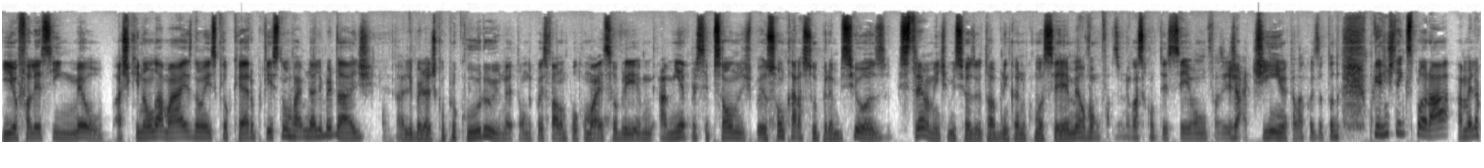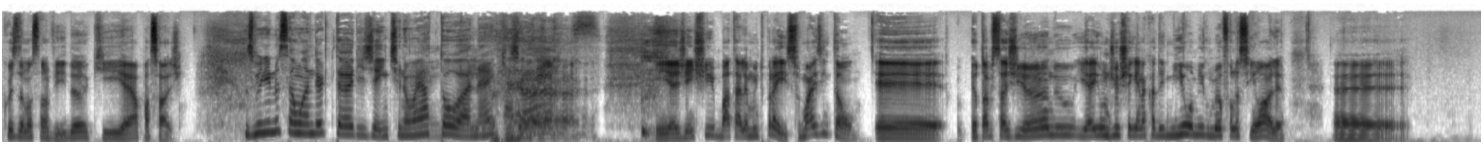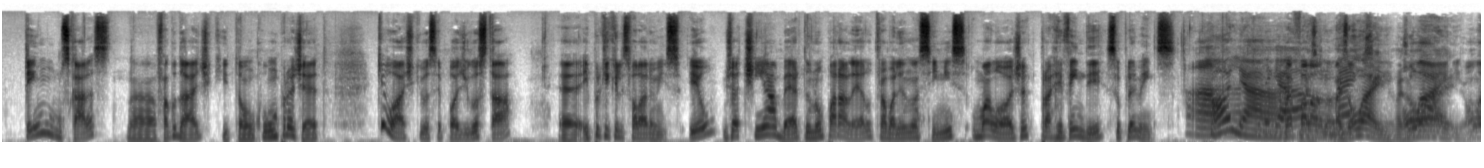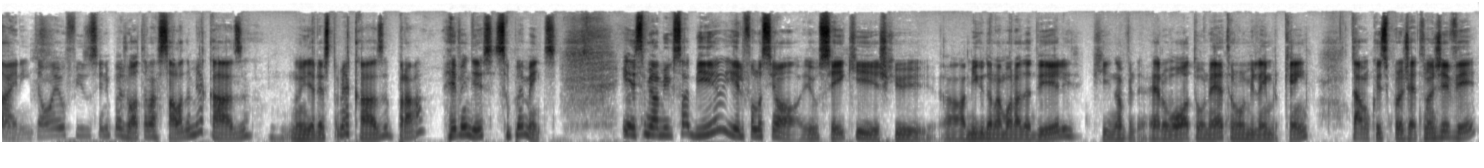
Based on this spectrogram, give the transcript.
e eu falei assim, meu, acho que não dá mais, não é isso que eu quero, porque isso não vai me dar liberdade, a liberdade que eu procuro, e o Netão depois fala um pouco mais sobre a minha percepção, tipo, eu sou um cara super ambicioso, extremamente ambicioso, eu tava brincando com você, meu, vamos fazer o negócio acontecer, vamos fazer jatinho, aquela coisa toda, porque a gente tem que explorar a melhor coisa da nossa vida, que é a passagem. Os meninos são under 30, gente, não é à Ai, toa, né? Já- parabéns. E a gente batalha muito pra isso. Mas então, é, eu tava estagiando e aí um dia eu cheguei na academia e um amigo meu falou assim: olha, é, tem uns caras na faculdade que estão com um projeto que eu acho que você pode gostar. É, e por que, que eles falaram isso? Eu já tinha aberto no paralelo, trabalhando na Siemens, uma loja pra revender suplementos. Ah, Olha! que legal. Vai falar. Mas online, mas online. online, online. Então eu fiz o CNPJ na sala da minha casa, no endereço da minha casa, pra revender esses suplementos. E esse meu amigo sabia e ele falou assim: Ó, eu sei que acho que amigo da namorada dele, que na era o Otto ou o Neto, eu não me lembro quem, estavam com esse projeto na GV.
